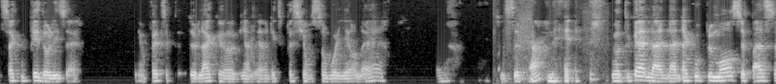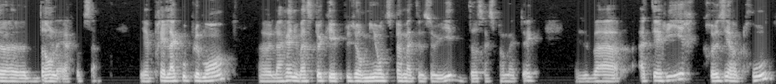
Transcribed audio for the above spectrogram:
s'accoupler dans les airs. Et en fait, c'est de là que vient l'expression s'envoyer en l'air. Je ne sais pas, mais, mais en tout cas, la- la- l'accouplement se passe euh, dans l'air comme ça. Et après l'accouplement, la reine va stocker plusieurs millions de spermatozoïdes dans un spermathèque. Elle va atterrir, creuser un trou,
